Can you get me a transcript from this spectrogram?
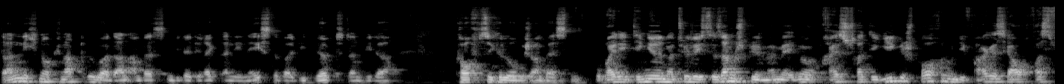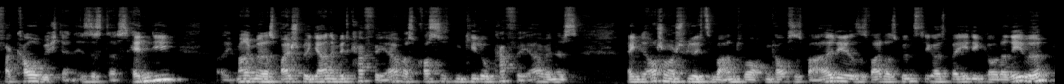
dann nicht nur knapp drüber, dann am besten wieder direkt an die nächste, weil die wirkt dann wieder kaufpsychologisch am besten. Wobei die Dinge natürlich zusammenspielen. Wir haben ja eben über Preisstrategie gesprochen und die Frage ist ja auch, was verkaufe ich denn? Ist es das Handy? Also ich mache immer das Beispiel gerne mit Kaffee, ja. Was kostet ein Kilo Kaffee, ja? Wenn es eigentlich auch schon mal schwierig zu beantworten. Kaufst du es bei Aldi, ist es weitaus günstiger als bei Edeka oder Rewe.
